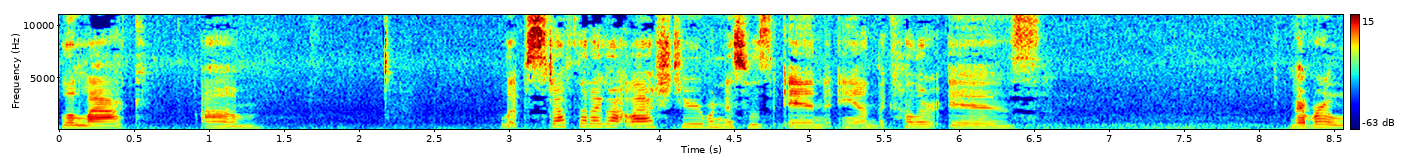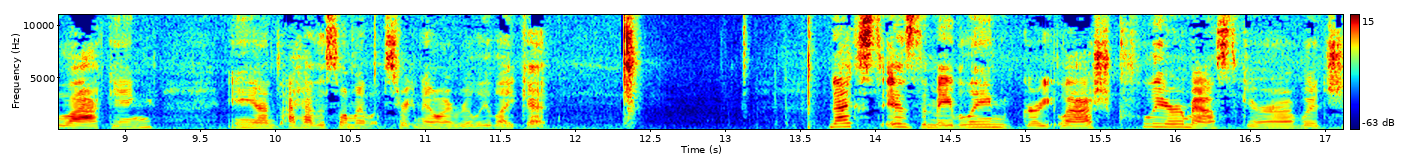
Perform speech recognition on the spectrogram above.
Lilac um, lip stuff that I got last year when this was in and the color is Never Lacking and I have this on my lips right now. I really like it. Next is the Maybelline Great Lash Clear Mascara, which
